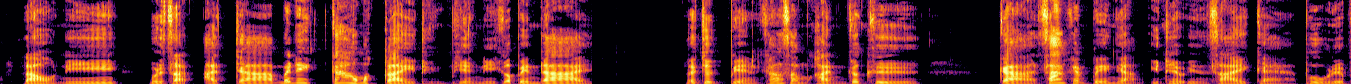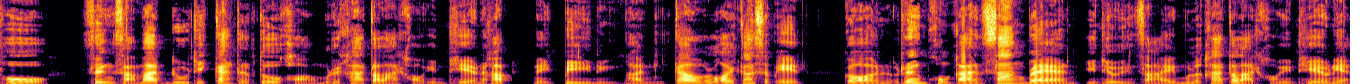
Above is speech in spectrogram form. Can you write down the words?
ๆเหล่านี้ บริษัทอาจจะไม่ได้ก้าวมาไกลถึงเพียงนี้ก็เป็นได้ และจุดเปลี่ยนครั้งสำคัญก็คือ การสร้างแคมเปญอย่าง Intel Insight แก่ผู้บริโภค ซึ่งสามารถดูที่การเติบโตของมูลค่าตลาดของ Intel นะครับ ในปี 1991 ก่อนเริ่มโครงการสร้างแบรนด์ Intel Insight มูลค่าตลาดของ Intel เนี่ย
